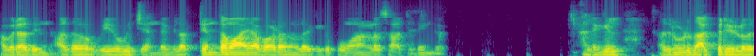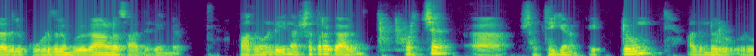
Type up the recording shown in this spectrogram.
അവരതിൽ അത് ഉപയോഗിച്ച് എന്തെങ്കിലും അത്യന്തമായ അപകടങ്ങളിലേക്കൊക്കെ പോകാനുള്ള സാധ്യതയുണ്ട്. അല്ലെങ്കിൽ അതിനോട് താല്പര്യമുള്ളവർ അതിൽ കൂടുതലും മുഴുകാനുള്ള സാധ്യതയുണ്ട്. അപ്പം അതുകൊണ്ട് ഈ നക്ഷത്രക്കാരും കുറച്ച് ശ്രദ്ധിക്കണം. ഏറ്റവും അതിന്റെ ഒരു ഒരു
